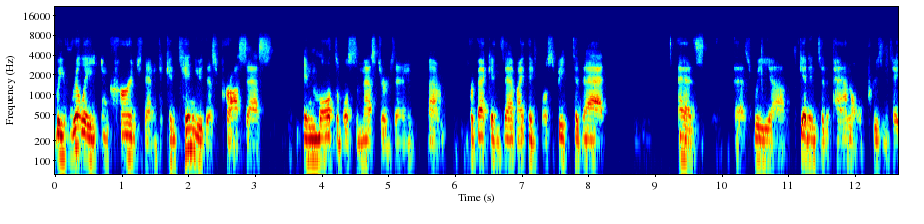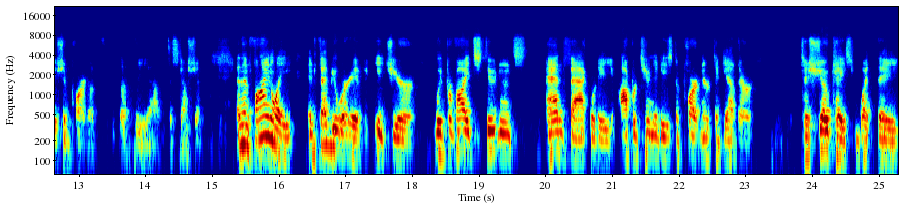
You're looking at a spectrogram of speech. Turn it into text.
We really encourage them to continue this process in multiple semesters. And um, Rebecca and Zev, I think, will speak to that as, as we uh, get into the panel presentation part of, of the uh, discussion. And then finally, in February of each year, we provide students and faculty opportunities to partner together to showcase what they,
